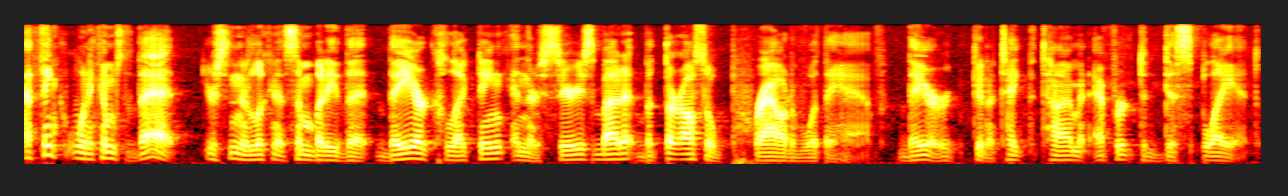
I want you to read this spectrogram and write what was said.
I think when it comes to that, you're sitting there looking at somebody that they are collecting and they're serious about it, but they're also proud of what they have. They are going to take the time and effort to display it.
